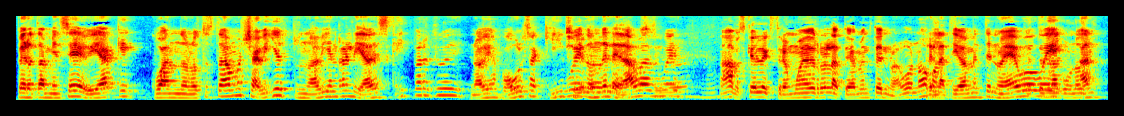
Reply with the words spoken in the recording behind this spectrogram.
Pero también se debía que cuando nosotros estábamos chavillos, pues no había en realidad skatepark, güey. No había bowls aquí, güey. Sí, ¿Dónde no, le dabas, sí, güey? no, no. Ah, pues que el extremo es relativamente nuevo, ¿no? Relativamente nuevo, ¿Qué güey. tendrá algunos- An-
